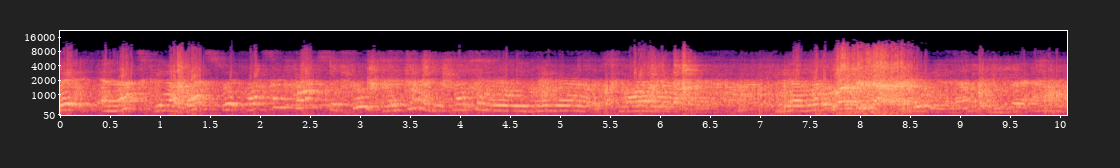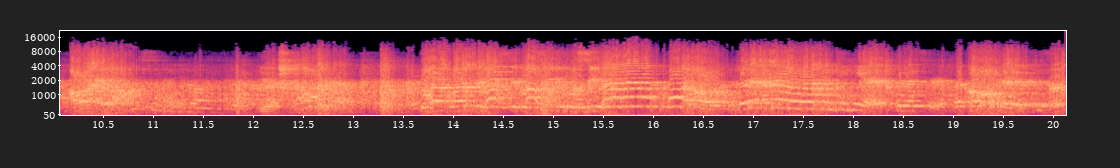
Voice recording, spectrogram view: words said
But, and that's, you know, that's what, that's sometimes the truth, right there. There's nothing really bigger or smaller. You know, Lunch is happening. you know? But, uh, All right. awesome that you're going there. Yes. We'll have lunch and we'll see, we'll see, we'll see. Uh-oh. We're just gonna work into here for this group. Okay. Oh, okay.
